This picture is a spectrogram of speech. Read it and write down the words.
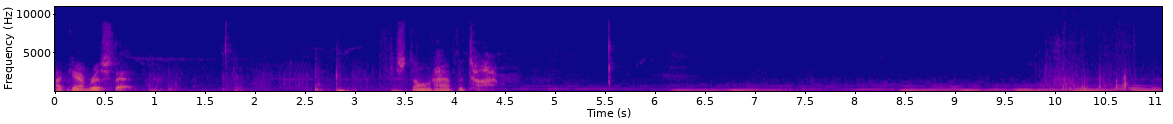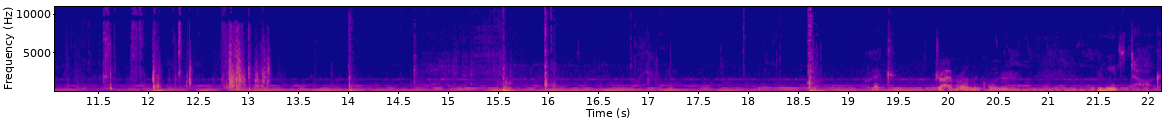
I can't risk that. Just don't have the time. drive around the corner. We need to talk.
